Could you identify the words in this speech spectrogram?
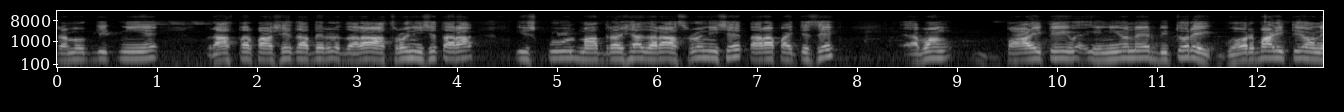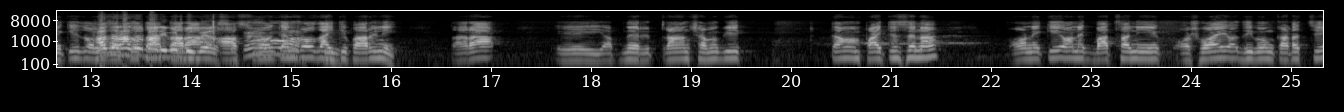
সামগ্রিক নিয়ে। রাস্তার পাশে যাদের যারা আশ্রয় নিছে তারা স্কুল মাদ্রাসা যারা আশ্রয় নিছে তারা পাইতেছে এবং বাড়িতে ইউনিয়নের ভিতরে ঘর বাড়িতে অনেকে হাজার হাজার জলবদ্ধতা বাড়িঘর তারা ডুবে আছে। আশ্রয় কেন্দ্র যাইতে পারেনি। তারা এই আপনার ত্রাণ সামগ্রিক তেমন পাইতেছে না। অনেকে অনেক বাচ্চা নিয়ে অসহায় জীবন কাটাচ্ছে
